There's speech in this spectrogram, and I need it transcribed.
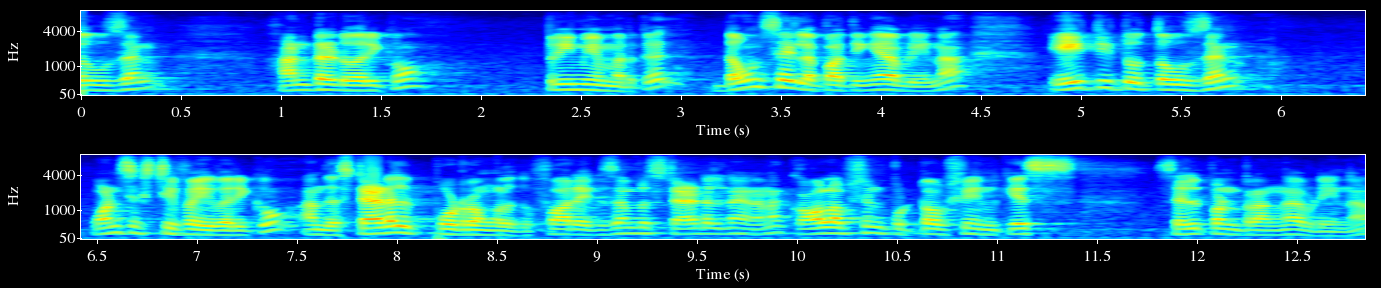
தௌசண்ட் ஹண்ட்ரட் வரைக்கும் ப்ரீமியம் இருக்குது டவுன் சைடில் பார்த்தீங்க அப்படின்னா eighty two thousand one sixty five வரைக்கும் அந்த ஸ்டாடல் போடுறவங்களுக்கு ஃபார் எக்ஸாம்பிள் ஸ்டாடல்னால் என்னென்னா call option put option in case sell பண்ணுறாங்க அப்படின்னா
